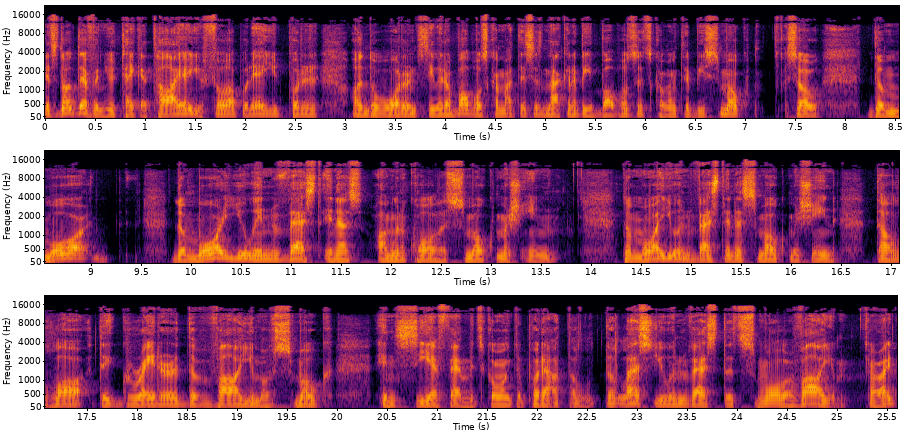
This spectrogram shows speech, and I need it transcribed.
it's no different. You take a tire, you fill up with air, you put it underwater and see where the bubbles come out. This is not going to be bubbles, it's going to be smoke. So the more the more you invest in a, I'm going to call it a smoke machine, the more you invest in a smoke machine, the law, the greater the volume of smoke in CFM it's going to put out. The, the less you invest, the smaller volume. All right,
